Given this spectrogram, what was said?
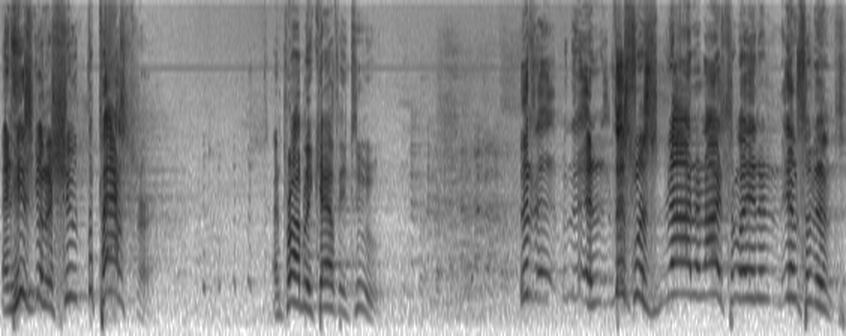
And he's going to shoot the pastor. And probably Kathy, too. This, this was not an isolated incident.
